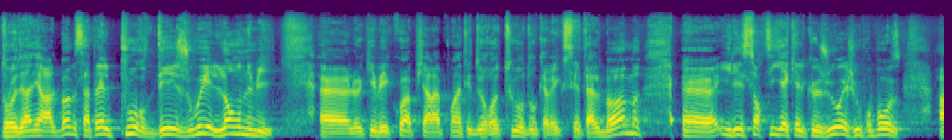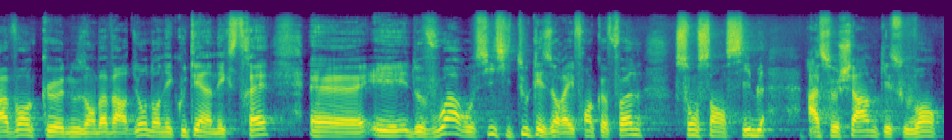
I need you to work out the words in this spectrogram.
dont le dernier album s'appelle Pour déjouer l'ennui. Euh, le Québécois Pierre Lapointe est de retour donc avec cet album. Euh, il est sorti il y a quelques jours et je vous propose, avant que nous en bavardions, d'en écouter un extrait euh, et de voir aussi si toutes les oreilles francophones sont sensibles à ce charme qui est souvent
